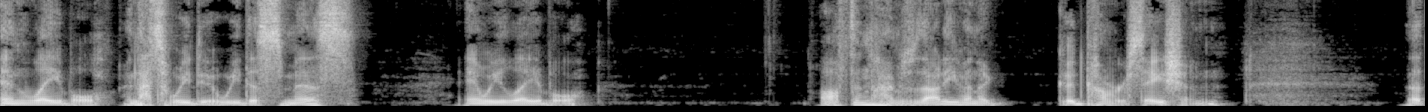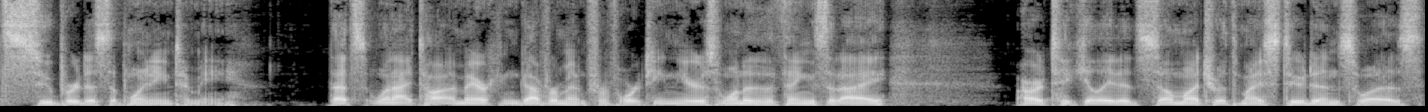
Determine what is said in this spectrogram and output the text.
and label. And that's what we do. We dismiss and we label. Oftentimes without even a good conversation. That's super disappointing to me. That's when I taught American government for 14 years. One of the things that I articulated so much with my students was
